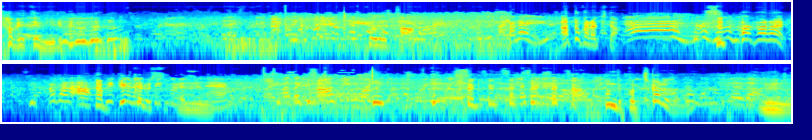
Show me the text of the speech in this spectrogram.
食べてみる？そうですか？辛い？後から来た。あ酸っぱ辛い。酸っぱからあピクルス。スピクルスね、また来ます来た来た来た来た来た来た今度こっちからじゃないもうん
